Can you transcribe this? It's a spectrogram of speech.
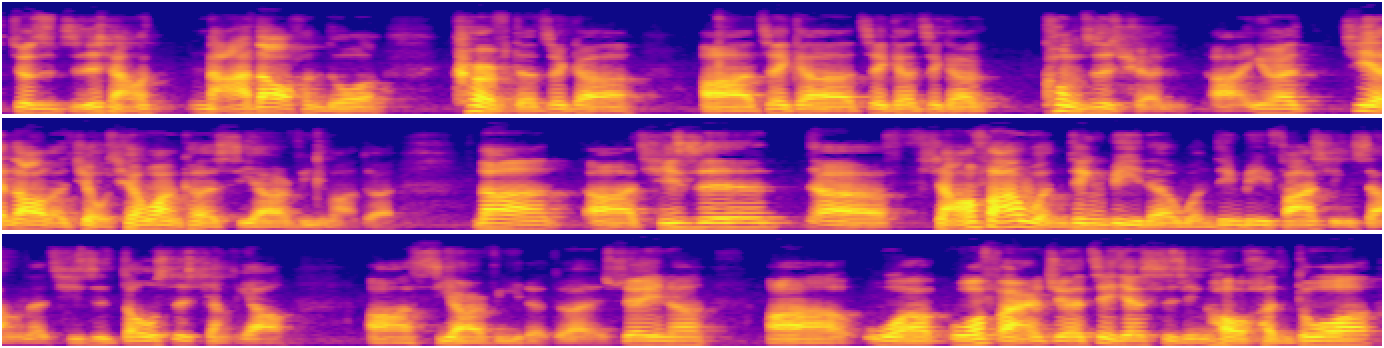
就是只是想要拿到很多 curve 的这个啊，这个这个这个控制权啊，因为借到了九千万颗 CRV 嘛，对那啊，其实呃，想要发稳定币的稳定币发行商呢，其实都是想要啊 CRV 的，对。所以呢，啊，我我反而觉得这件事情后，很多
